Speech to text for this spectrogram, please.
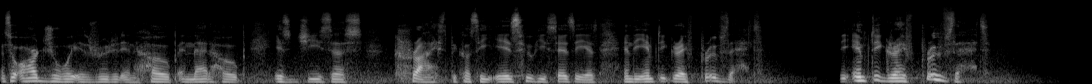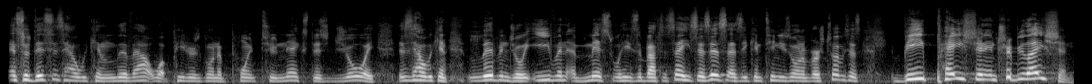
And so our joy is rooted in hope, and that hope is Jesus Christ because he is who he says he is. And the empty grave proves that. The empty grave proves that. And so, this is how we can live out what Peter is going to point to next this joy. This is how we can live in joy, even amidst what he's about to say. He says this as he continues on in verse 12. He says, Be patient in tribulation.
